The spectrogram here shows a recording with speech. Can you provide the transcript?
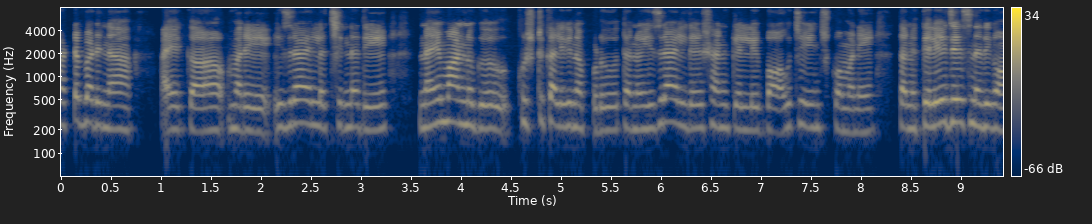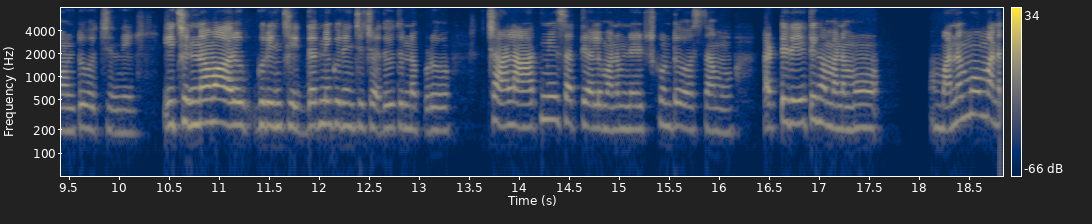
పట్టబడిన ఆ యొక్క మరి ఇజ్రాయెల్ చిన్నది నయమాన్నుకు కుష్టి కలిగినప్పుడు తను ఇజ్రాయెల్ దేశానికి వెళ్ళి బాగు చేయించుకోమని తను తెలియజేసినదిగా ఉంటూ వచ్చింది. ఈ చిన్నవారు గురించి ఇద్దరిని గురించి చదువుతున్నప్పుడు చాలా ఆత్మీయ సత్యాలు మనం నేర్చుకుంటూ వస్తాము. అట్టి రీతిగా మనము మనము మన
